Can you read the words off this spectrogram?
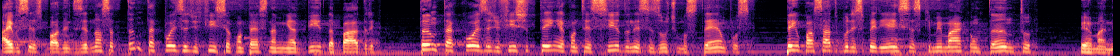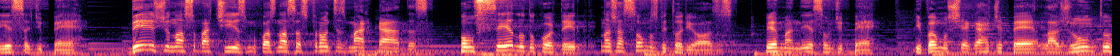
Aí vocês podem dizer: nossa, tanta coisa difícil acontece na minha vida, Padre, tanta coisa difícil tem acontecido nesses últimos tempos, tenho passado por experiências que me marcam tanto permaneça de pé. Desde o nosso batismo, com as nossas frontes marcadas, com o selo do Cordeiro, nós já somos vitoriosos. Permaneçam de pé e vamos chegar de pé lá junto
